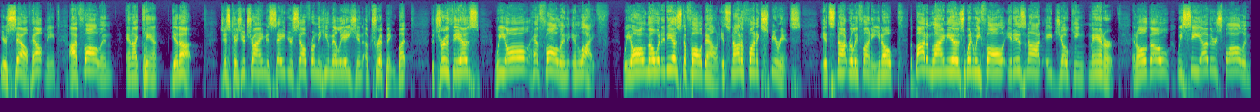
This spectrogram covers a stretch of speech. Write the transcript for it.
yourself help me i've fallen and i can't get up. Just because you're trying to save yourself from the humiliation of tripping. But the truth is, we all have fallen in life. We all know what it is to fall down. It's not a fun experience. It's not really funny. You know, the bottom line is when we fall, it is not a joking manner. And although we see others fall, and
